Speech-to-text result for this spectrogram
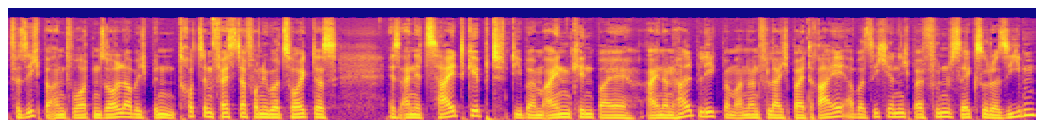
für sich beantworten soll. Aber ich bin trotzdem fest davon überzeugt, dass es eine Zeit gibt, die beim einen Kind bei eineinhalb liegt, beim anderen vielleicht bei drei, aber sicher nicht bei fünf, sechs oder sieben,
